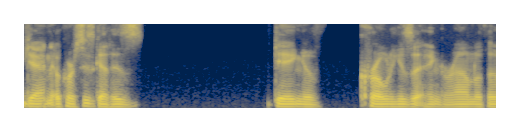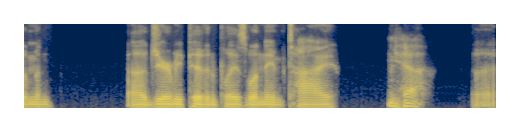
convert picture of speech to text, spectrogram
yeah, and of course he's got his gang of cronies that hang around with him, and uh, Jeremy Piven plays one named Ty, Yeah. uh,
